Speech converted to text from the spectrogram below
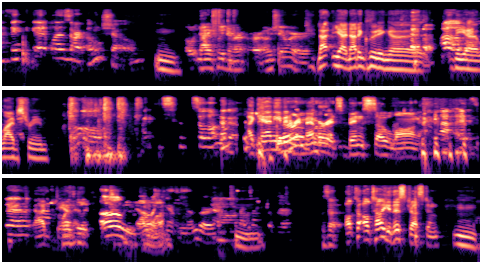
I think it was our own show. Mm. Oh, not including our, our own show or Not yeah, not including uh, Oh, the okay. uh, live stream. Ooh, Like, so long ago. I can't even remember. It's been so long. Yeah, it's uh, God damn it. Oh no, I can't remember. no, that Hmm. was that I'll, t- I'll tell you this, Justin. Mm. The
